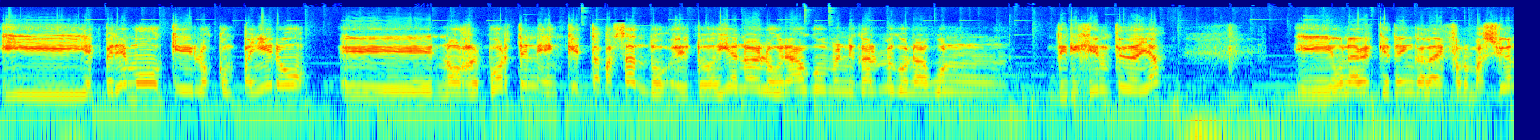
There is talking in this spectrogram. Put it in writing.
Y esperemos que los compañeros eh, nos reporten en qué está pasando. Eh, todavía no he logrado comunicarme con algún dirigente de allá. Y una vez que tenga la información,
